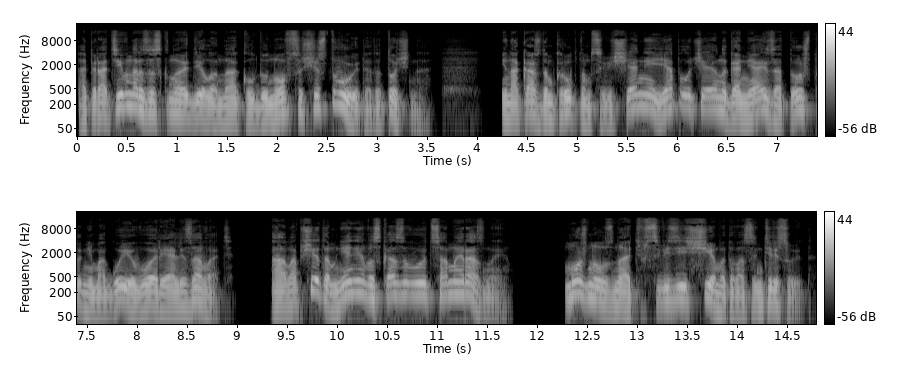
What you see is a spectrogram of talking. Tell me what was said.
Оперативно-розыскное дело на колдунов существует, это точно. И на каждом крупном совещании я получаю нагоняй за то, что не могу его реализовать. А вообще-то мнения высказывают самые разные. Можно узнать, в связи с чем это вас интересует?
